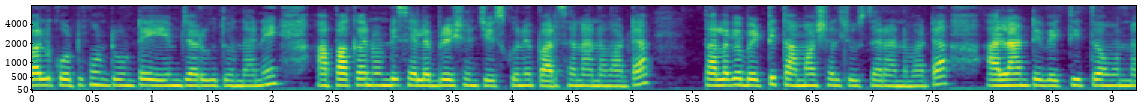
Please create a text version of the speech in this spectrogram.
వాళ్ళు కొట్టుకుంటూ ఉంటే ఏం జరుగుతుందని ఆ పక్క నుండి సెలబ్రేషన్ చేసుకునే పర్సన్ అన్నమాట. తలగబెట్టి తమాషాలు చూస్తారనమాట అలాంటి వ్యక్తిత్వం ఉన్న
